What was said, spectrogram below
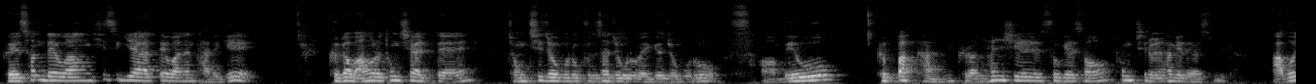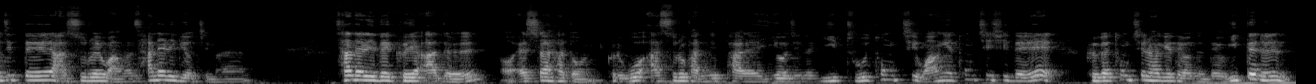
그의 선대왕 히스기야 때와는 다르게 그가 왕으로 통치할 때 정치적으로, 군사적으로, 외교적으로 어, 매우 급박한 그런 현실 속에서 통치를 하게 되었습니다. 아버지 때의 아수르의 왕은 사네립이었지만 사네립의 그의 아들 어, 에살하돈 그리고 아수르 반니팔에 이어지는 이 두 통치 왕의 통치 시대에 그가 통치를 하게 되었는데요. 이때는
